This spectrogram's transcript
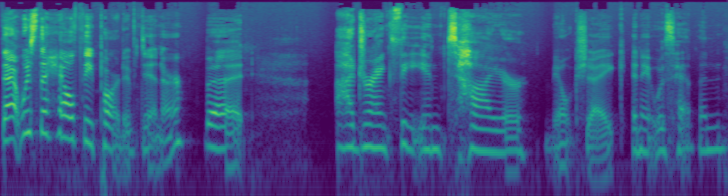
that was the healthy part of dinner, but I drank the entire milkshake and it was heaven.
